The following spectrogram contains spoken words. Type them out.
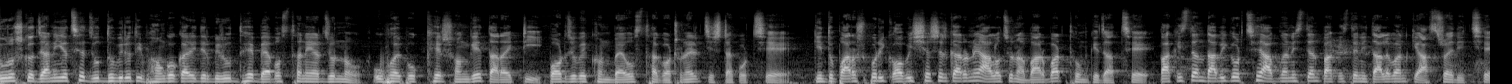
তুরস্ক জানিয়েছে, যুদ্ধবিরতি ভঙ্গকারীদের বিরুদ্ধে ব্যবস্থা নেয়ার জন্য উভয় পক্ষের সঙ্গে তারা একটি পর্যবেক্ষণ ব্যবস্থা গঠনের চেষ্টা করছে। কিন্তু পারস্পরিক অবিশ্বাসের কারণে আলোচনা বারবার থমকে যাচ্ছে। পাকিস্তান দাবি করছে, আফগানিস্তান পাকিস্তানি তালেবানকে আশ্রয় দিচ্ছে।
